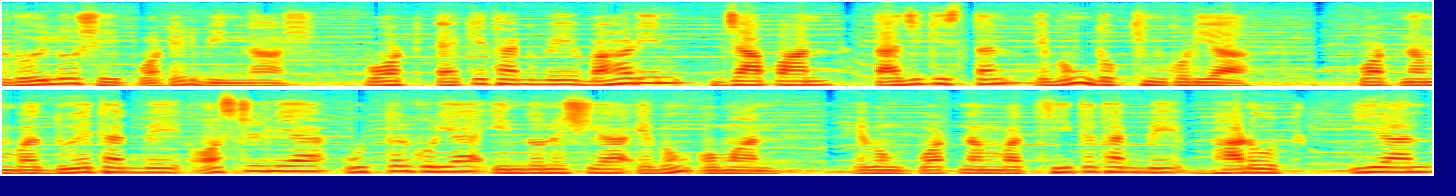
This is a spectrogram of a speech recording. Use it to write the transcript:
রইল সেই পটের বিন্যাস। পট একে থাকবে বাহারিন, জাপান, তাজিকিস্তান এবং দক্ষিণ কোরিয়া। পট নাম্বার দুয়ে থাকবে অস্ট্রেলিয়া, উত্তর কোরিয়া, ইন্দোনেশিয়া এবং ওমান। এবং পট নাম্বার থ্রিতে থাকবে ভারত, ইরান,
